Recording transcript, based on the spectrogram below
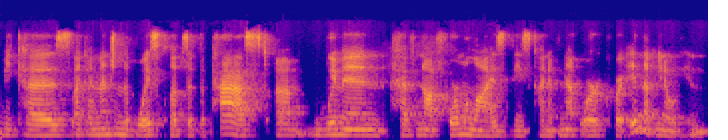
because like i mentioned the boys clubs of the past um, women have not formalized these kind of network or in the you know in,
